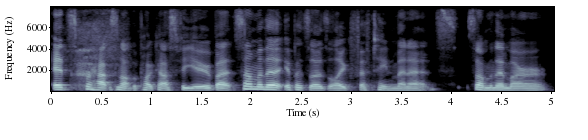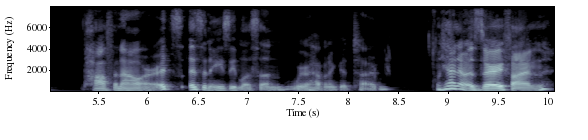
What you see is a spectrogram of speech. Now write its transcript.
it's perhaps not the podcast for you. But some of the episodes are like 15 minutes. Some of them are half an hour. It's it's an easy listen. We were having a good time. Yeah, no, it was very fun.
